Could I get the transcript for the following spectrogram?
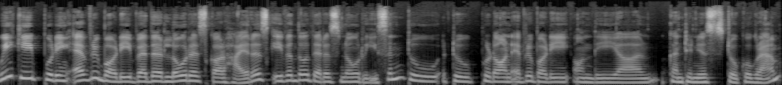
We keep putting everybody, whether low risk or high risk, even though there is no reason to to put on everybody on the uh, continuous tocogram.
